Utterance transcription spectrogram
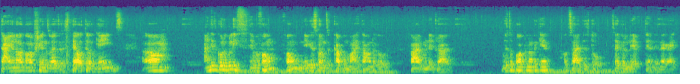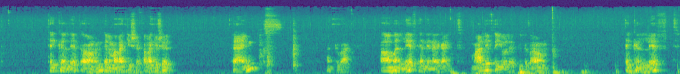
dialogue options. Is it? Telltale Games. Um, I need to go to police. They have a phone? Phone? Niggas' phone's a couple miles down the road. Five minute drive. Where's the parking lot again? Outside this door. Take a left and then a right. Take a left. Oh, let me tell him I like your shirt. I like your shirt. Thanks. Thank you, bye. Um, a left and then a right. My left or your left? Because I don't. Take a left.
